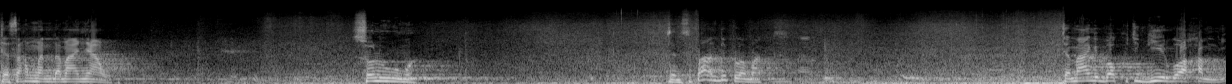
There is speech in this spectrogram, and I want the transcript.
te sax man damaa ñaaw soluwuma je ne suis pas un diplomate te maa ngi bokk ci giir boo xam ni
